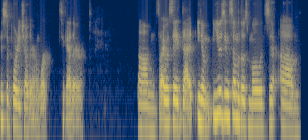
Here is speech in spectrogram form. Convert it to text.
to support each other and work together. Um, so I would say that, you know, using some of those modes, um,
